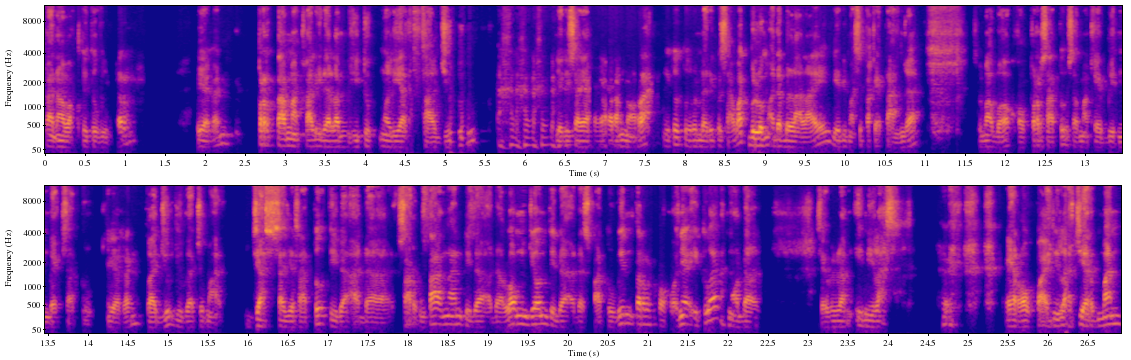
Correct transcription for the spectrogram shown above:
karena waktu itu winter, ya kan. Pertama kali dalam hidup melihat salju, jadi saya kayak orang norak itu turun dari pesawat, belum ada belalai, jadi masih pakai tangga, cuma bawa koper satu sama cabin bag satu, ya kan? Baju juga cuma jas saja satu, tidak ada sarung tangan, tidak ada long john, tidak ada sepatu winter, pokoknya itu lah modal. Saya bilang inilah Eropa, inilah Jerman,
